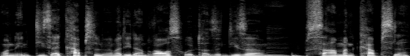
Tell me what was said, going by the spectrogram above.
Und in dieser Kapsel, wenn man die dann rausholt, also in dieser mhm. Samenkapsel,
